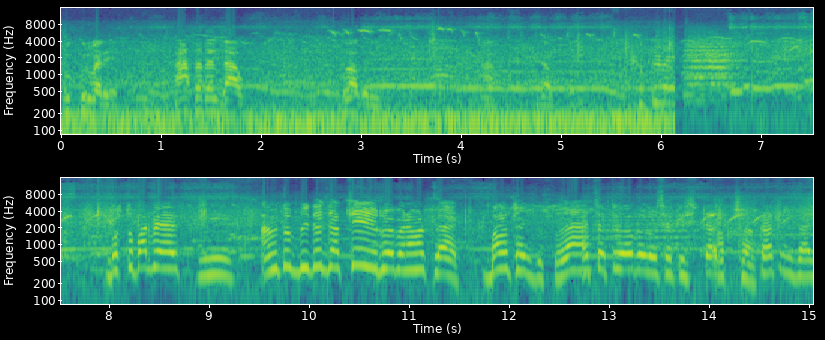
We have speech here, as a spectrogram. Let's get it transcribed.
শুক্রবারে। আচ্ছা তাহলে যাও। দোয়া করি। হ্যাঁ যাও। দোস্ত পারবে? আমি তো বিদেশ যাচ্ছি রবিবার আমার ফ্ল্যাট ভালো থাকিস দোস্ত হ্যাঁ? আচ্ছা তুই ভালো থাকিস। আচ্ছা। তাড়াতাড়ি যাই।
